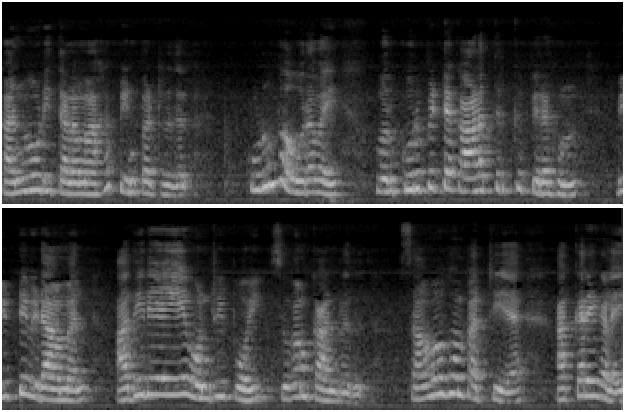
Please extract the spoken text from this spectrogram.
கண்மூடித்தனமாக பின்பற்றுதல். குடும்ப உறவை ஒரு குறிப்பிட்ட காலத்திற்கு பிறகும் விட்டுவிடாமல் அதிலேயே ஒன்றி போய் சுகம் காண்பது. சமூகம் பற்றிய அக்கறைகளை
